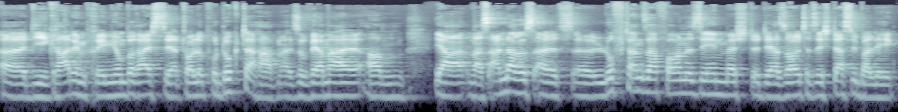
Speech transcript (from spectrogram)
äh, die gerade im Premium-Bereich sehr tolle Produkte haben. Also wer mal ähm, ja was anderes als äh, Lufthansa vorne sehen möchte, der sollte sich das überlegen.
